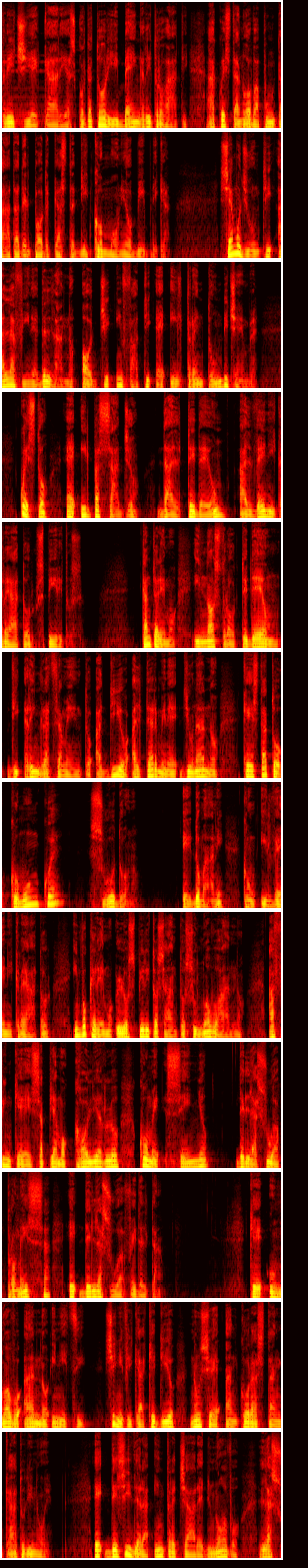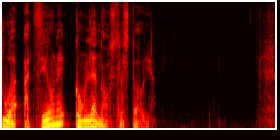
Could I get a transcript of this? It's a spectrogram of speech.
ascoltatrici e cari ascoltatori, ben ritrovati a questa nuova puntata del podcast di Comunio Biblica. Siamo giunti alla fine dell'anno, oggi infatti è il 31 dicembre. Questo è il passaggio dal Te Deum al Veni Creator Spiritus. Canteremo il nostro Te Deum di ringraziamento a Dio al termine di un anno che è stato comunque suo dono. E domani, con il Veni Creator, invocheremo lo Spirito Santo sul nuovo anno, affinché sappiamo coglierlo come segno della sua promessa e della sua fedeltà. Che un nuovo anno inizi significa che Dio non si è ancora stancato di noi e desidera intrecciare di nuovo la sua azione con la nostra storia.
